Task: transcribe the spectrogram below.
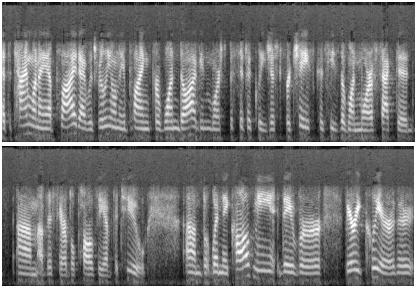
at the time when I applied, I was really only applying for one dog and more specifically just for Chase because he's the one more affected um, of the cerebral palsy of the two. Um, but when they called me, they were very clear. They're,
